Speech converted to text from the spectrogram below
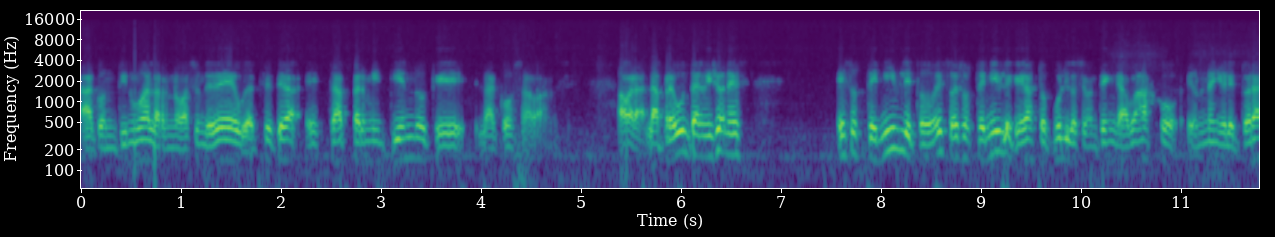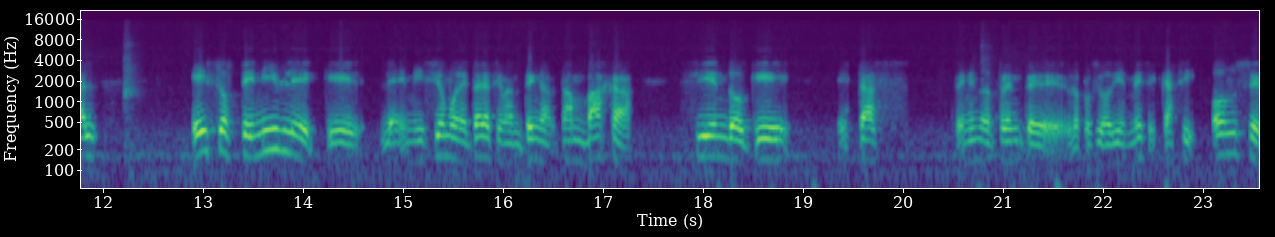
a continuar la renovación de deuda, etcétera, está permitiendo que la cosa avance. Ahora, la pregunta del millón es, ¿es sostenible todo eso? ¿Es sostenible que el gasto público se mantenga bajo en un año electoral? ¿Es sostenible que la emisión monetaria se mantenga tan baja siendo que estás teniendo enfrente los próximos 10 meses casi 11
